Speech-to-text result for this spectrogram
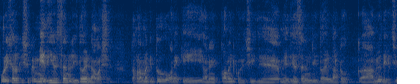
পরিচালক হিসেবে মেহেদি হাসান হৃদয়ের নাম আসে। তখন আমরা কিন্তু অনেকেই অনেক কমেন্ট করেছি যে, মেহেদি হাসান হৃদয়ের নাটক আমিও দেখেছি।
